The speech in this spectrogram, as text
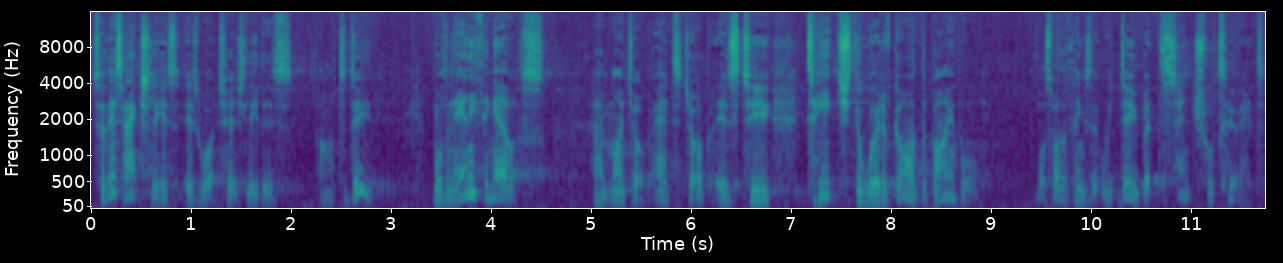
So, this actually is, is what church leaders are to do. More than anything else, uh, my job, Ed's job, is to teach the Word of God, the Bible. Lots of other things that we do, but central to it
